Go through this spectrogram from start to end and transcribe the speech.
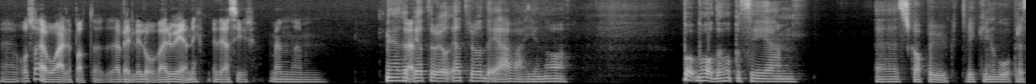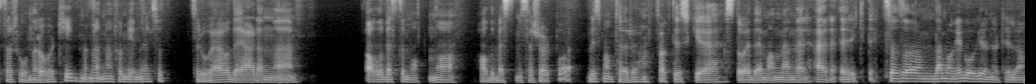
Eh, og så er jeg jo ærlig på at det er veldig lov å være uenig i det jeg sier, men um, Men jeg, jeg, tror, jeg, tror, det er veien å både håpe å si um, skape utvikling og gode prestasjoner over tid, men, men, for min del så tror jeg jo det er den uh, aller beste måten å ha det best med seg sjøl på. Hvis man tør å faktisk stå i det man mener er riktig. Så, så det er mange gode grunner til å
